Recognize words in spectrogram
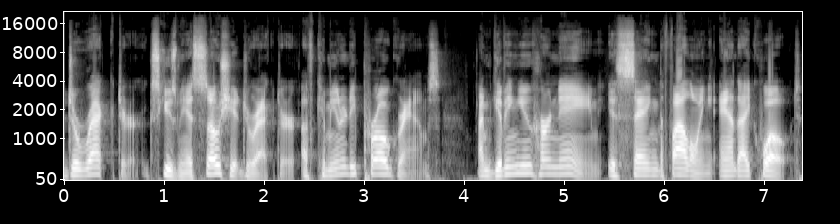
director, excuse me, Associate Director of Community Programs, I'm giving you her name, is saying the following, and I quote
